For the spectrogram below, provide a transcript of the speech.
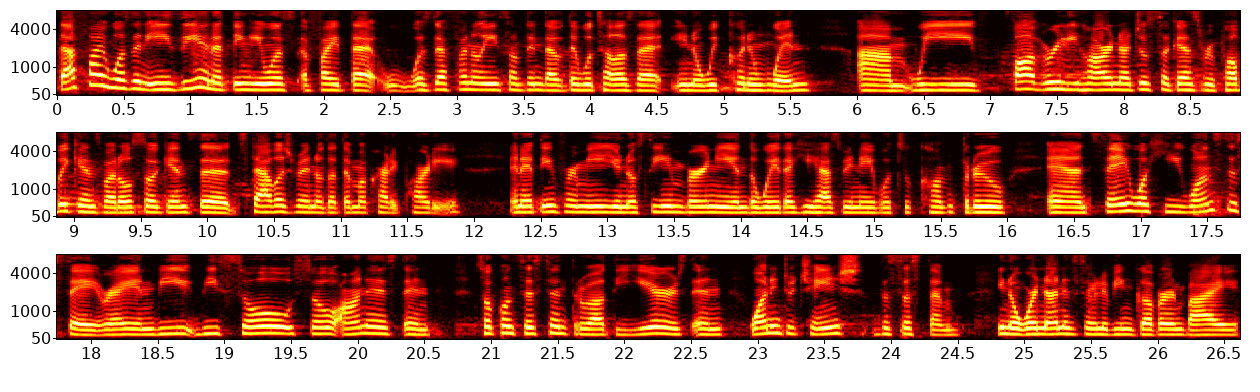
That fight wasn't easy, and I think it was a fight that was definitely something that they would tell us that you know we couldn't win. Um, we fought really hard, not just against Republicans, but also against the establishment of the Democratic Party. And I think for me, you know, seeing Bernie and the way that he has been able to come through and say what he wants to say, right? And be, be so, so honest and so consistent throughout the years and wanting to change the system. You know, we're not necessarily being governed by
